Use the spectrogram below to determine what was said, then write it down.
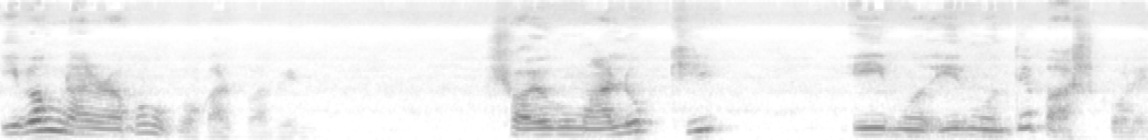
এবং নানা রকম উপকার পাবেন। স্বয়ং মা লক্ষ্মী এই এর মধ্যে বাস করেন।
